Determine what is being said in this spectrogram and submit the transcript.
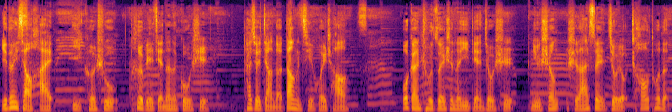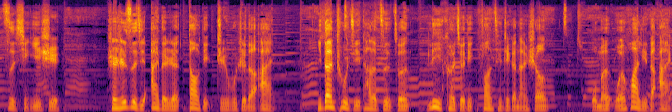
一对小孩，一棵树，特别简单的故事，他却讲得荡气回肠。我感触最深的一点就是，女生十来岁就有超脱的自省意识，审视自己爱的人到底值不值得爱。一旦触及他的自尊，立刻决定放弃这个男生。我们文化里的爱，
